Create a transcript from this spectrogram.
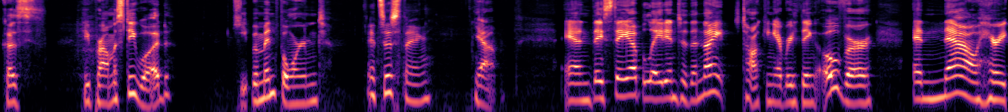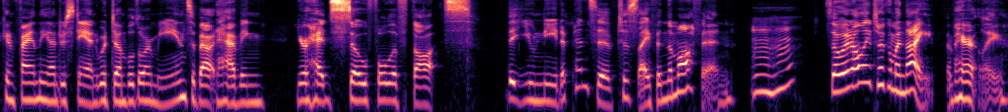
because he promised he would. Keep him informed. It's his thing. Yeah. And they stay up late into the night talking everything over. And now Harry can finally understand what Dumbledore means about having your head so full of thoughts that you need a Pensieve to siphon them off in. Mm-hmm. So it only took him a night, apparently.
